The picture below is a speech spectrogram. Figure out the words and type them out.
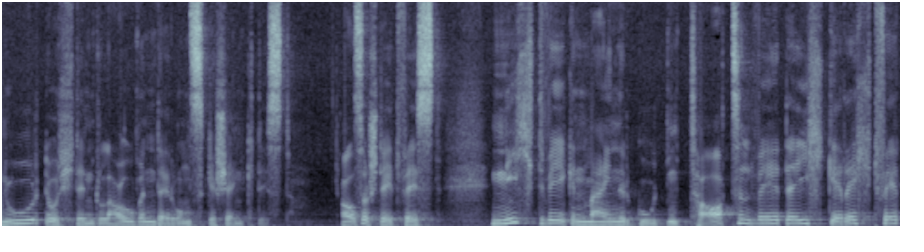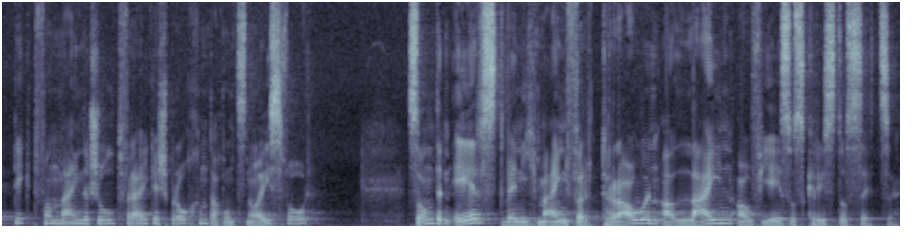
nur durch den Glauben, der uns geschenkt ist. Also steht fest, nicht wegen meiner guten Taten werde ich gerechtfertigt, von meiner Schuld freigesprochen, da kommt es Neues vor, sondern erst, wenn ich mein Vertrauen allein auf Jesus Christus setze.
